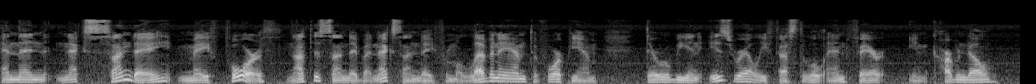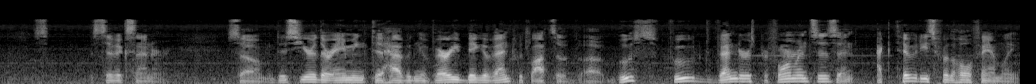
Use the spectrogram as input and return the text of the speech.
And then next Sunday, May 4th, not this Sunday, but next Sunday, from 11 a.m. to 4 p.m., there will be an Israeli festival and fair in Carbondale Civic Center. So this year they're aiming to having a very big event with lots of uh, booths, food, vendors, performances, and activities for the whole family.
